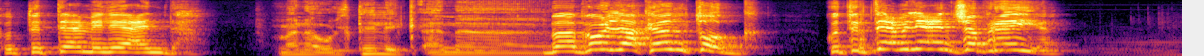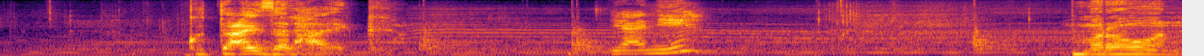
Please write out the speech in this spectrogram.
كنت بتعمل إيه عندها؟ ما أنا قلت لك أنا بقول لك أنطق. كنت بتعمل إيه عند جبرية؟ كنت عايز ألحقك. يعني إيه؟ مروان.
